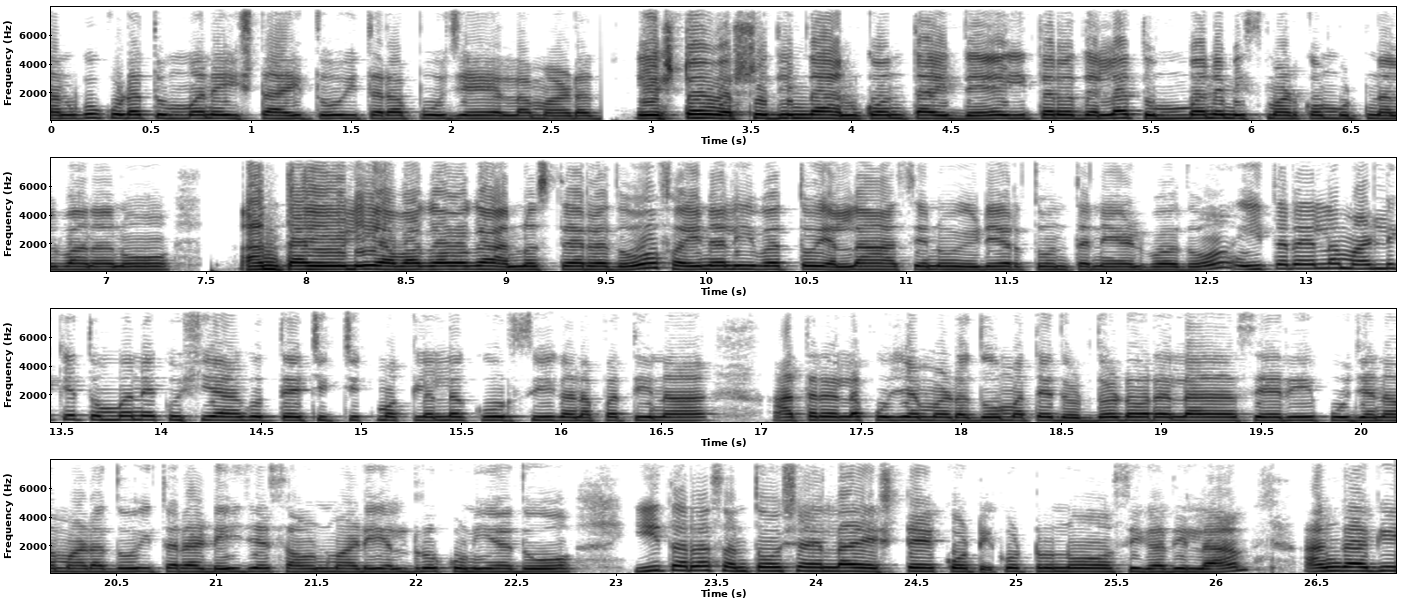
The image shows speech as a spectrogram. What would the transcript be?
ನನಗೂ ಕೂಡ ತುಂಬಾನೇ ಇಷ್ಟ ಆಯಿತು ಈ ಥರ ಪೂಜೆ ಎಲ್ಲ ಮಾಡೋದು. ಎಷ್ಟೋ ವರ್ಷದಿಂದ ಅನ್ಕೊಂತಾ ಇದ್ದೆ. ಈ ಥರದ್ದೆಲ್ಲ ತುಂಬಾನೇ ಮಿಸ್ ಮಾಡ್ಕೊಂಡ್ಬಿಟ್ನಲ್ವಾ ನಾನು. ಅಂತ ಹೇಳಿ ಅವಾಗವಾಗ ಅವಾಗ ಅನ್ನಿಸ್ತಾ ಇರೋದು. ಫೈನಲಿ ಇವತ್ತು ಎಲ್ಲ ಆಸೆನೂ ಈಡೇರ್ತು ಅಂತಾನೆ ಹೇಳ್ಬೋದು. ಈ ಥರ ಎಲ್ಲ ಮಾಡಲಿಕ್ಕೆ ತುಂಬಾನೇ ಖುಷಿ ಆಗುತ್ತೆ. ಚಿಕ್ಕ ಚಿಕ್ಕ ಮಕ್ಕಳೆಲ್ಲ ಕೂರಿಸಿ ಗಣಪತಿನ ಆ ಥರ ಎಲ್ಲ ಪೂಜೆ ಮಾಡೋದು, ಮತ್ತೆ ದೊಡ್ಡ ದೊಡ್ಡವರೆಲ್ಲ ಸೇರಿ ಪೂಜೆನ ಮಾಡೋದು, ಈ ಥರ ಡಿ ಜೆ ಸೌಂಡ್ ಮಾಡಿ ಎಲ್ಲರೂ ಕುಣಿಯೋದು, ಈ ಥರ ಸಂತೋಷ ಎಲ್ಲ ಎಷ್ಟೇ ಕೋಟಿ ಕೊಟ್ರು ಸಿಗೋದಿಲ್ಲ. ಹಂಗಾಗಿ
